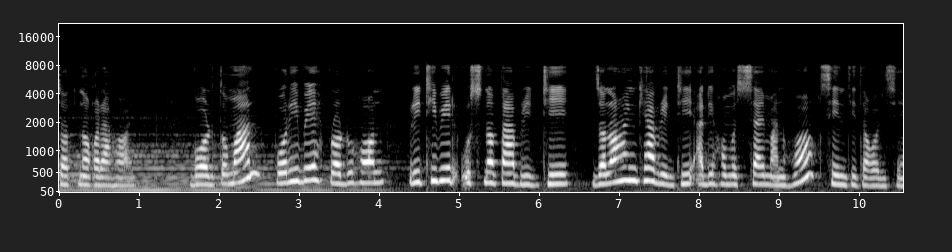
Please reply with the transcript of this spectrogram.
যত্ন কৰা হয়। বৰ্তমান পৰিৱেশ প্ৰদূষণ পৃথিৱীৰ উষ্ণতা বৃদ্ধি জনসংখ্যা বৃদ্ধি আদি সমস্যাই মানুহক চিন্তিত কৰিছে।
